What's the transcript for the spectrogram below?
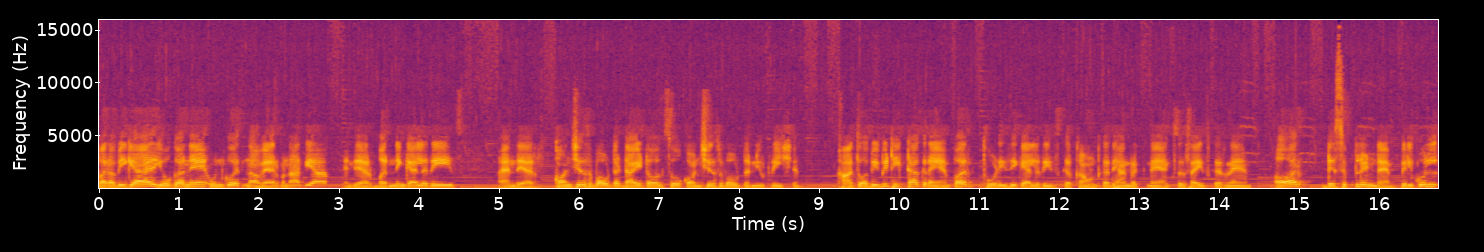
पर अभी क्या है योगा ने उनको इतना अवेयर बना दिया। And they are burning calories and they are conscious about the diet also conscious about the nutrition खा तो अभी भी ठीक ठाक रहे हैं, पर थोड़ी सी कैलोरीज का काउंट का ध्यान रख रहे हैं एक्सरसाइज कर रहे हैं और डिसिप्लिन है। बिल्कुल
